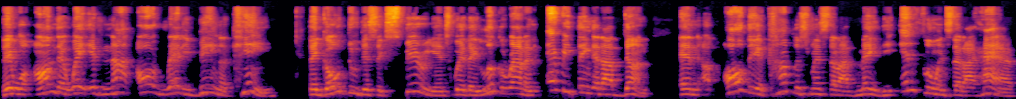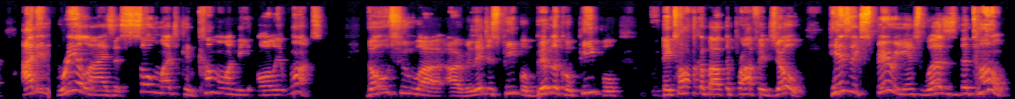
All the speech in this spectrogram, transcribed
they were on their way, if not already being a king. They go through this experience where they look around and everything that I've done and uh, all the accomplishments that I've made, the influence that I have, I didn't realize that so much can come on me all at once. Those who are, are religious people, biblical people, they talk about the prophet Job. His experience was the tunnel.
